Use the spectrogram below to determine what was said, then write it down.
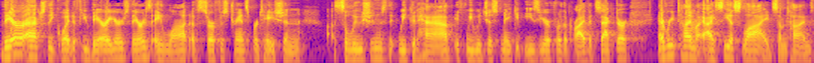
There are actually quite a few barriers. There's a lot of surface transportation solutions that we could have if we would just make it easier for the private sector. Every time I, I, see a slide sometimes,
